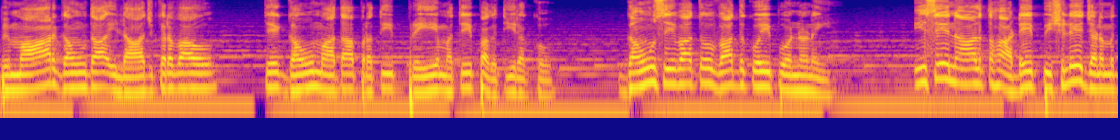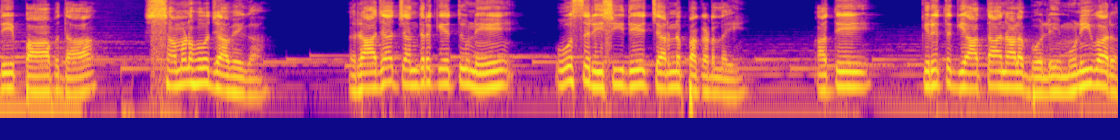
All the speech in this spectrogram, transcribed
ਬਿਮਾਰ ਗਊ ਦਾ ਇਲਾਜ ਕਰਵਾਓ ਤੇ ਗਊ ਮਾਤਾ ਪ੍ਰਤੀ ਪ੍ਰੇਮ ਅਤੇ ਭਗਤੀ ਰੱਖੋ। ਗਊ ਸੇਵਾ ਤੋਂ ਵੱਧ ਕੋਈ ਪੁੰਨ ਨਹੀਂ। ਇਸੇ ਨਾਲ ਤੁਹਾਡੇ ਪਿਛਲੇ ਜਨਮ ਦੇ ਪਾਪ ਦਾ ਸ਼ਮਨ ਹੋ ਜਾਵੇਗਾ। ਰਾਜਾ ਚੰਦਰਕੇਤੂ ਨੇ ਉਸ ઋષਿ ਦੇ ਚਰਨ ਪਕੜ ਲਏ ਅਤੇ ਕਿਰਤ ਗਿਆਤਾ ਨਾਲ ਬੋਲੇ, ਮੁਨੀਵਰ,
